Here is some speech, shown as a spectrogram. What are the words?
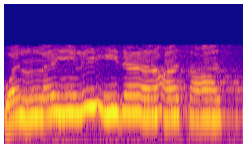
والليل إذا عسعس.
